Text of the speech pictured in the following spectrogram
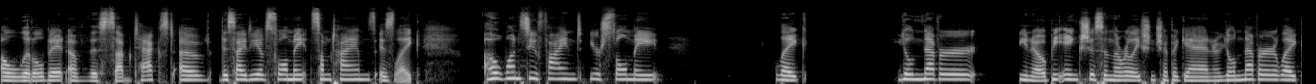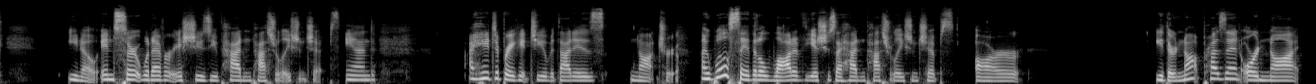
a little bit of the subtext of this idea of soulmate sometimes is like oh once you find your soulmate like you'll never you know be anxious in the relationship again or you'll never like you know insert whatever issues you've had in past relationships and I hate to break it to you, but that is not true. I will say that a lot of the issues I had in past relationships are either not present or not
